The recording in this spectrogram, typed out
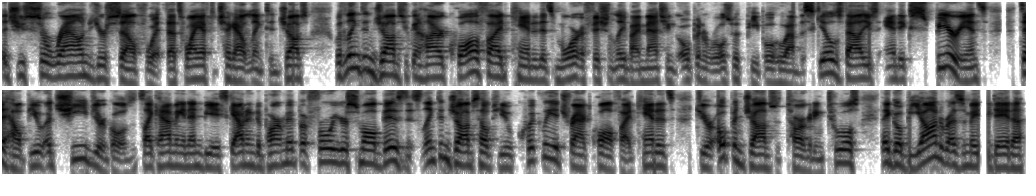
that you surround yourself with. That's why you have to check out LinkedIn Jobs. With LinkedIn Jobs, you can hire qualified candidates more efficiently by matching open roles with people who have the skills, values, and experience to help you achieve your goals. It's like having an NBA scouting department, but for your small business. LinkedIn Jobs help you quickly attract qualified candidates to your open jobs with targeting tools. They go beyond resume data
